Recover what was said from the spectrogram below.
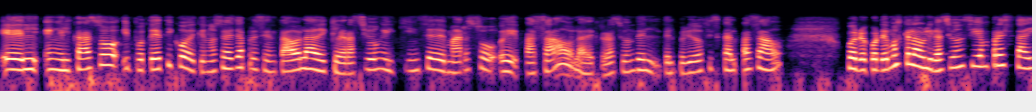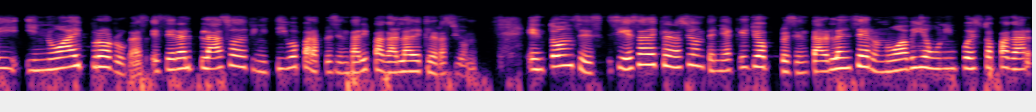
el, en el caso hipotético de que no se haya presentado la declaración el 15 de marzo eh, pasado, la declaración del, del, periodo fiscal pasado, pues recordemos que la obligación siempre está ahí y no hay prórrogas. Ese era el plazo definitivo para presentar y pagar la declaración. Entonces, si esa declaración tenía que yo presentarla en cero, no había un impuesto a pagar,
